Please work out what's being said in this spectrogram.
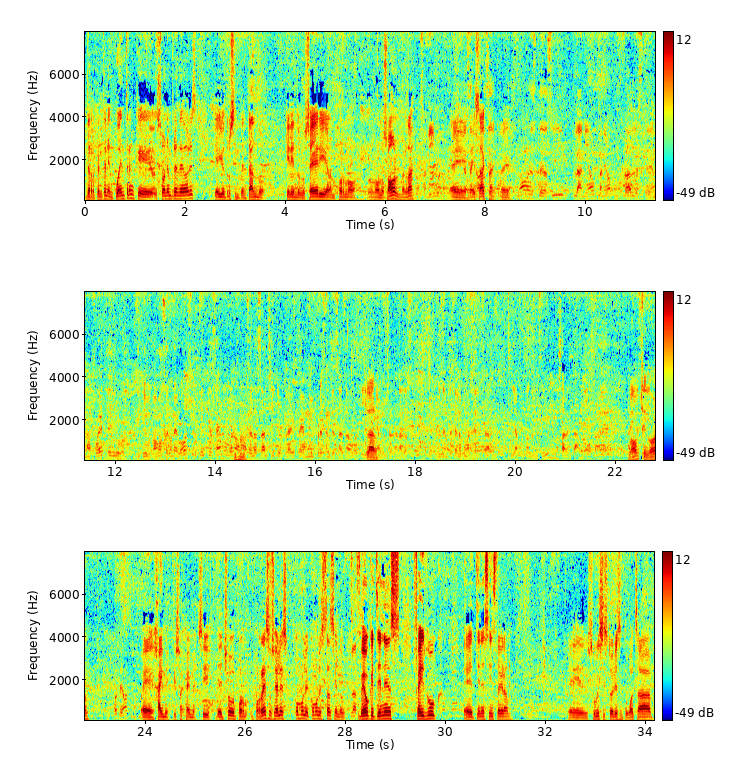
de repente encuentran que son emprendedores y hay otros intentando, queriéndolo ser y a lo mejor no, no lo son, ¿verdad? Nos anima, ¿no? Eh, se exacto, eh. Este, así planeado, planeado como tal, este, no fue, te digo, dijimos, vamos a hacer un negocio, ¿qué, qué hacemos? Bueno, vamos a hacer la salsa y que lo trae, trae muy presente ese sabor y yo Claro. tenía muchas ganas de hacer. Pues empecé a comercializar, ¿no? Y ya fue cuando lo hicimos, nos aventamos. No, chingón. ¿Cómo te llamas tú? Eh, Jaime, yo soy Jaime, sí. De hecho, por, por redes sociales, ¿cómo le, cómo le estás haciendo? Veo que tienes Facebook, eh, tienes Instagram, eh, subes historias en tu WhatsApp.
